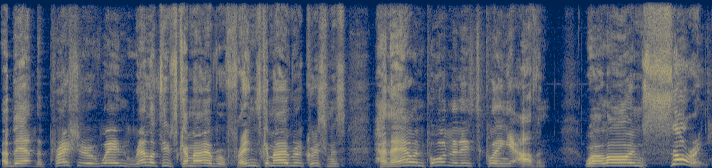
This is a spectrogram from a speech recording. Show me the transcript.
about the pressure of when relatives come over or friends come over at Christmas and how important it is to clean your oven. Well, I'm sorry.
